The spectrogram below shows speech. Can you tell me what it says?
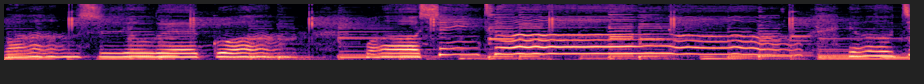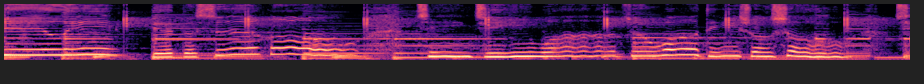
往事又掠过我心头，又记离别的时候，紧紧握住我的双手，轻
